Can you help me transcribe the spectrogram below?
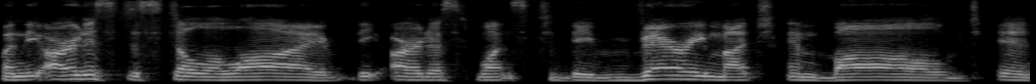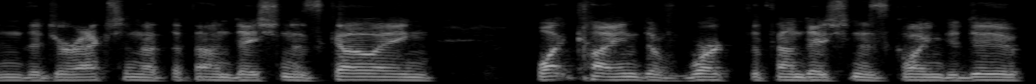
When the artist is still alive, the artist wants to be very much involved in the direction that the foundation is going, what kind of work the foundation is going to do.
